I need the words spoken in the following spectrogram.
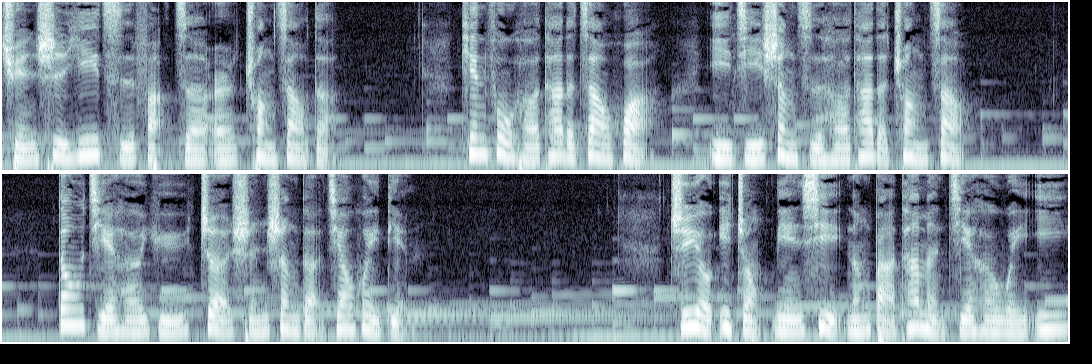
全是依此法则而创造的。天父和他的造化，以及圣子和他的创造，都结合于这神圣的交汇点。只有一种联系能把它们结合为一，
